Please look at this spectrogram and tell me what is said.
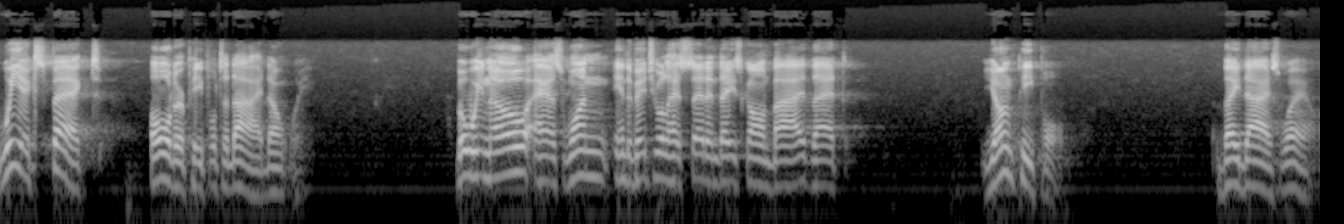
We expect older people to die, don't we? But we know, as one individual has said in days gone by, that young people, they die as well.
